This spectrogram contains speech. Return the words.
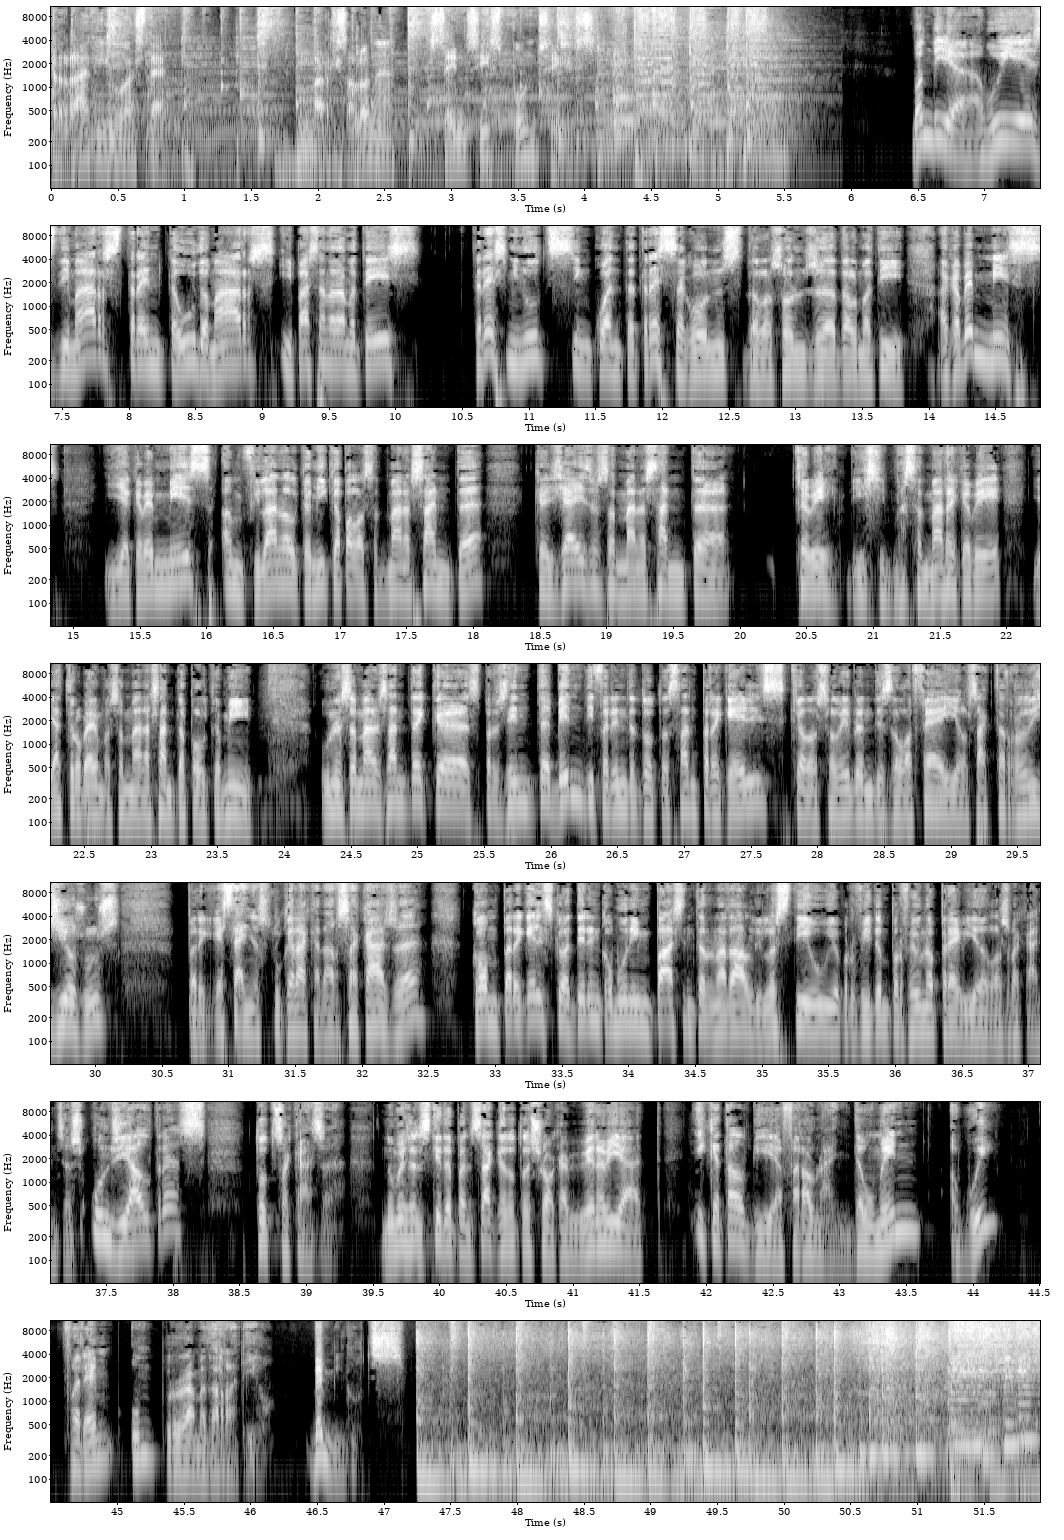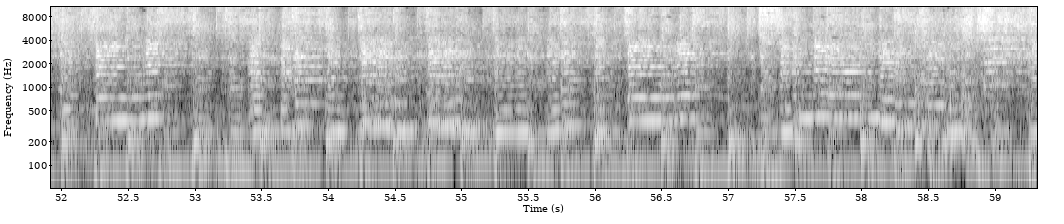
Ràdio Estel. Barcelona 106.6. Bon dia, avui és dimarts 31 de març i passen ara mateix 3 minuts 53 segons de les 11 del matí. Acabem més, i acabem més enfilant el camí cap a la Setmana Santa, que ja és la Setmana Santa que ve, diguéssim, la setmana que ve ja trobem la Setmana Santa pel camí. Una Setmana Santa que es presenta ben diferent de totes, tant per aquells que la celebren des de la fe i els actes religiosos, perquè aquest any els tocarà quedar-se a casa, com per aquells que la tenen com un impàs entre Nadal i l'estiu i aprofiten per fer una prèvia de les vacances. Uns i altres, tots a casa. Només ens queda pensar que tot això acabi ben aviat i que tal dia farà un any. De moment, avui, farem un programa de ràdio. Benvinguts.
